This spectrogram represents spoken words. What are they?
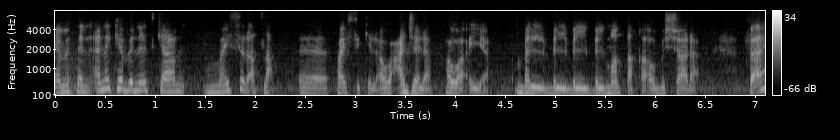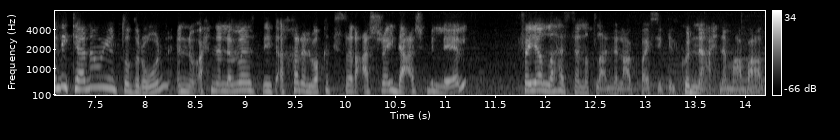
يعني مثلا أنا كبنت كان ما يصير أطلع بايسكل أو عجلة هوائية بال بال بال بالمنطقة أو بالشارع. فأهلي كانوا ينتظرون إنه إحنا لما يتأخر الوقت يصير 10 11 بالليل فيلا هسه نطلع نلعب بايسكل كنا إحنا مع بعض.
